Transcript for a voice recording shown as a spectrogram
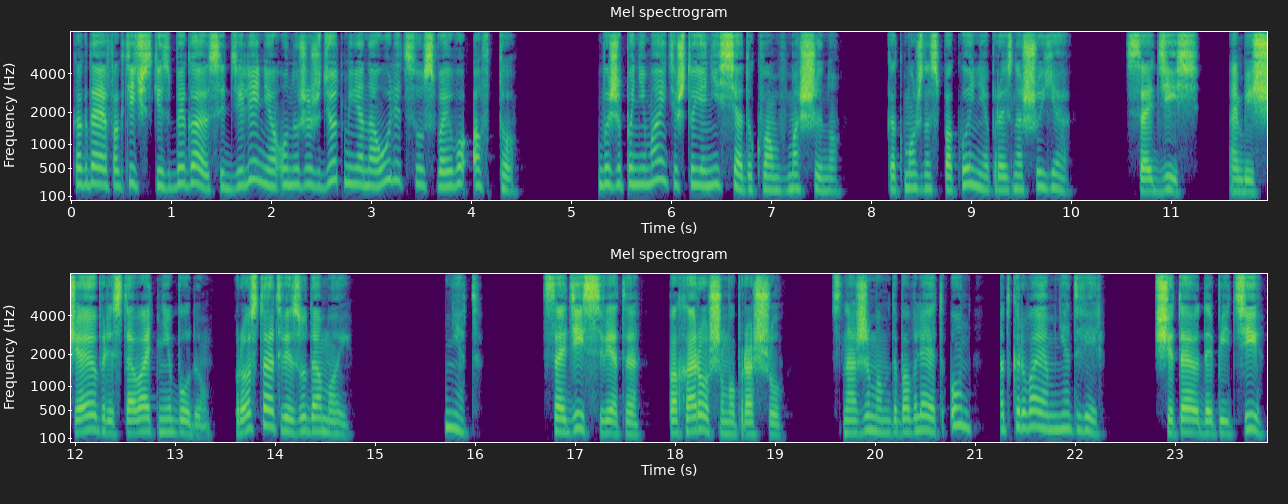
Когда я фактически сбегаю с отделения, он уже ждет меня на улице у своего авто. Вы же понимаете, что я не сяду к вам в машину. Как можно спокойнее произношу я. «Садись. Обещаю, приставать не буду. Просто отвезу домой». «Нет». «Садись, Света. По-хорошему прошу. С нажимом добавляет он, открывая мне дверь. Считаю до пяти,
